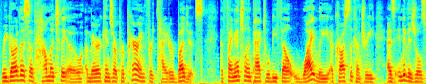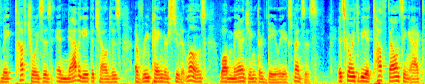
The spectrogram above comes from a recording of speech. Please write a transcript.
Regardless of how much they owe, Americans are preparing for tighter budgets. The financial impact will be felt widely across the country as individuals make tough choices and navigate the challenges of repaying their student loans while managing their daily expenses. It's going to be a tough balancing act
